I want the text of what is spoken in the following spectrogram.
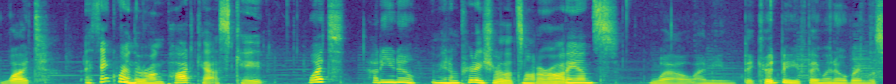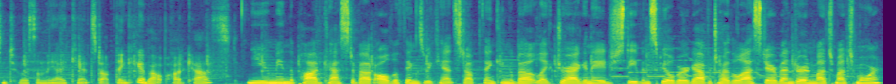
What? I think we're in the wrong podcast, Kate. What? How do you know? I mean, I'm pretty sure that's not our audience. Well, I mean, they could be if they went over and listened to us on the I Can't Stop Thinking About podcast. You mean the podcast about all the things we can't stop thinking about, like Dragon Age, Steven Spielberg, Avatar The Last Airbender, and much, much more?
